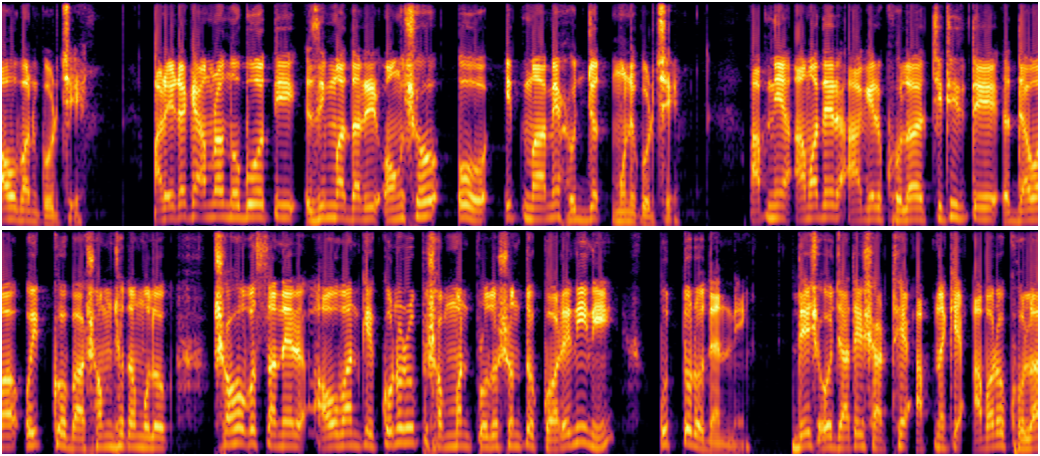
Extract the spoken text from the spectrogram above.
আহ্বান করছি। আর এটাকে আমরা নবুয়তি জিম্মাদারির অংশ ও ইতমামে হুজ্জত মনে করছি। আপনি আমাদের আগের খোলা চিঠিতে দেওয়া ঐক্য বা সমঝোতামূলক সহাবস্থানের আহ্বানকে কোনোরূপ সম্মান প্রদর্শন তো করেনইনি উত্তরও দেননি। দেশ ও জাতির স্বার্থে আপনাকে আবারও খোলা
